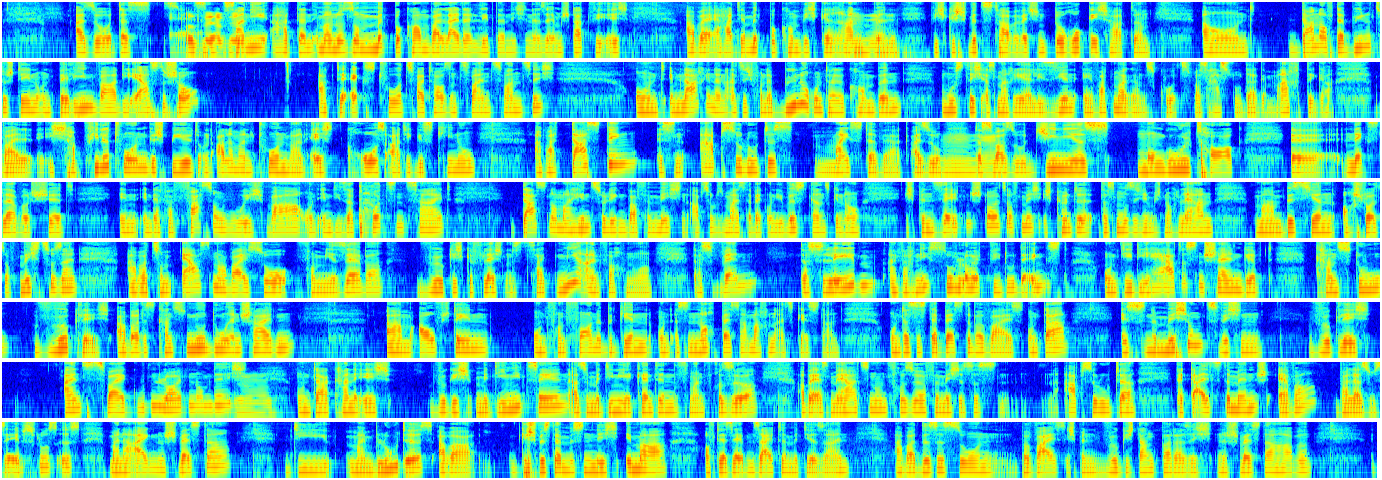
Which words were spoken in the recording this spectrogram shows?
Also das, das äh, Sunny hat dann immer nur so mitbekommen, weil leider lebt er nicht in derselben Stadt wie ich. Aber er hat ja mitbekommen, wie ich gerannt mm. bin, wie ich geschwitzt habe, welchen Druck ich hatte. Und dann auf der Bühne zu stehen und Berlin war die erste Show, Akte X Tour 2022. Und im Nachhinein, als ich von der Bühne runtergekommen bin, musste ich erstmal realisieren, ey, warte mal ganz kurz, was hast du da gemacht, Digga? Weil ich habe viele Touren gespielt und alle meine Touren waren echt großartiges Kino. Aber das Ding ist ein absolutes Meisterwerk. Also mhm. das war so Genius, Mongol Talk, äh, Next Level Shit. In, in der Verfassung, wo ich war und in dieser kurzen Zeit das nochmal hinzulegen, war für mich ein absolutes Meisterwerk. Und ihr wisst ganz genau, ich bin selten stolz auf mich. Ich könnte, das muss ich nämlich noch lernen, mal ein bisschen auch stolz auf mich zu sein. Aber zum ersten Mal war ich so von mir selber wirklich geflecht. Und es zeigt mir einfach nur, dass wenn das Leben einfach nicht so läuft, wie du denkst und dir die härtesten Schellen gibt, kannst du wirklich, aber das kannst nur du entscheiden, ähm, aufstehen und von vorne beginnen und es noch besser machen als gestern. Und das ist der beste Beweis. Und da ist eine Mischung zwischen wirklich eins, zwei guten Leuten um dich. Ja, und da kann ich wirklich Medini zählen. Also Medini, ihr kennt ihn, das ist mein Friseur. Aber er ist mehr als nur ein Friseur. Für mich ist es ein absoluter, der geilste Mensch ever, weil er so selbstlos ist. Meine eigene Schwester, die mein Blut ist, aber Geschwister müssen nicht immer auf derselben Seite mit dir sein. Aber das ist so ein Beweis. Ich bin wirklich dankbar, dass ich eine Schwester habe,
